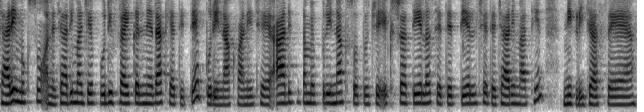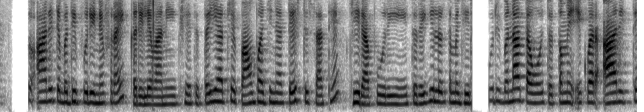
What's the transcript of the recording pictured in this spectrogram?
જારી મૂકશું અને જારીમાં જે પૂરી ફ્રાય કરીને રાખી હતી તે પૂરી નાખવાની છે. આ રીતે તમે પૂરી નાખશો તો જે એક્સ્ટ્રા તેલ હશે તે તેલ છે તે જારીમાંથી નીકળી જશે. તો આ રીતે બધી પૂરીને ફ્રાય કરી લેવાની છે. તો તૈયાર છે. પાઉંભાજીના ટેસ્ટ સાથે જીરા પૂરી. તો રેગ્યુલર તમે જીરા પૂરી બનાવતા હોય તો તમે એકવાર આ રીતે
